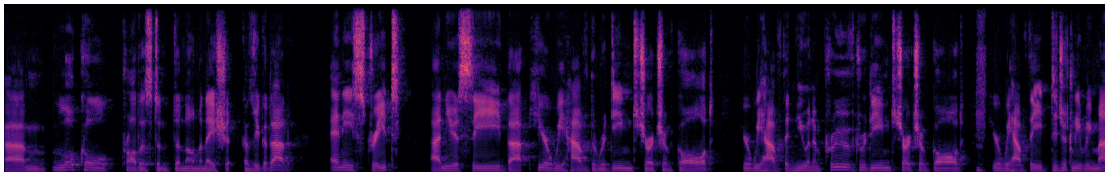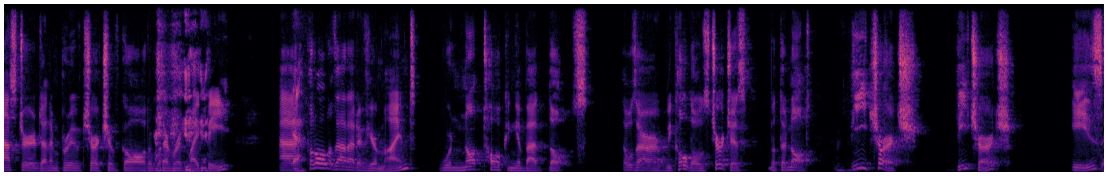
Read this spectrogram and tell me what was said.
um, local Protestant denomination. Because you could add any street and you see that here we have the Redeemed Church of God. Here we have the new and improved Redeemed Church of God. Here we have the digitally remastered and improved Church of God, or whatever it might be. Uh, yeah. Put all of that out of your mind. We're not talking about those. Those are, we call those churches, but they're not. The church, the church is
